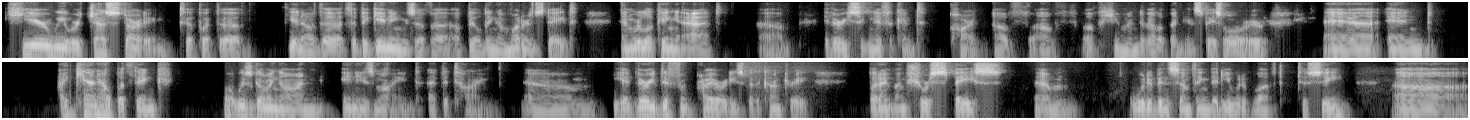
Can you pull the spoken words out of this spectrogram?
here we were just starting to put the you know the the beginnings of, a, of building a modern state, and we're looking at um, a very significant part of, of of human development in space or uh, and I can't help but think what was going on in his mind at the time. Um, he had very different priorities for the country, but I'm, I'm sure space um, would have been something that he would have loved to see. Uh,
